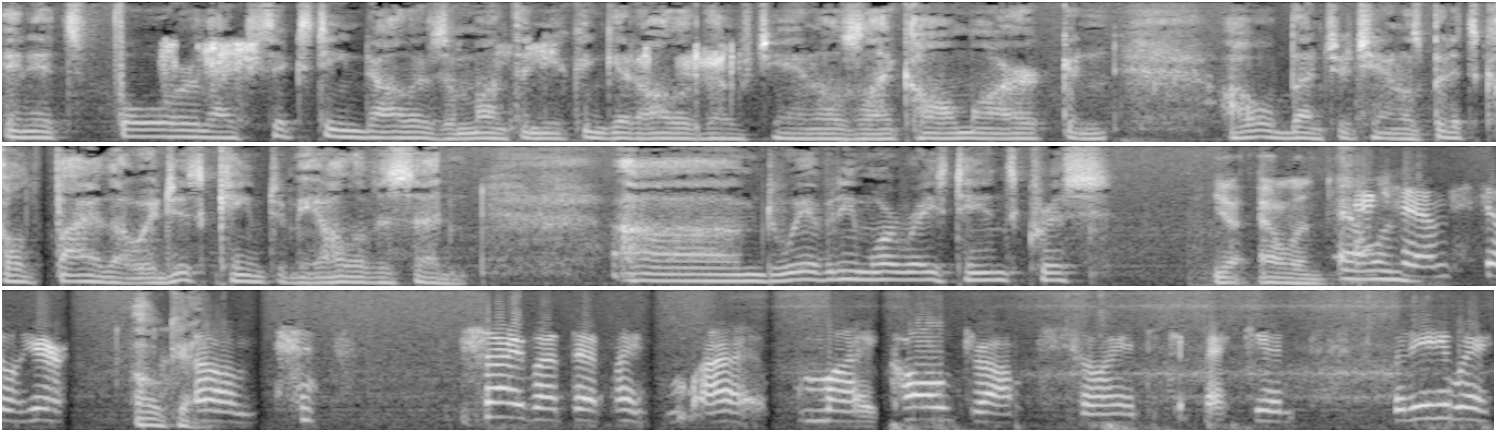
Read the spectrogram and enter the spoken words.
and it's for like $16 a month, and you can get all of those channels like Hallmark and a whole bunch of channels, but it's called Philo. It just came to me all of a sudden. Um, do we have any more raised hands, Chris? Yeah, Ellen. Actually, I'm still here. Okay. Um, sorry about that. My, my my call dropped, so I had to get back in. But anyway,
